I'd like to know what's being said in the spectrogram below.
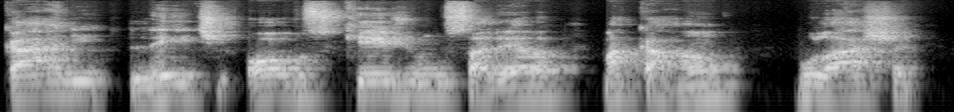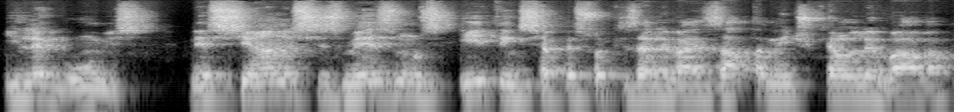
carne, leite, ovos, queijo, mussarela, macarrão, bolacha e legumes. Nesse ano, esses mesmos itens, se a pessoa quiser levar exatamente o que ela levava,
